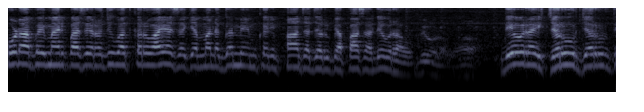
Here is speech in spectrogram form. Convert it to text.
ખોડાભાઈ મારી પાસે રજૂઆત કરવા આવ્યા છે કે મને ગમે એમ કરી પાંચ હજાર રૂપિયા પાછા દેવરાવો. દેવરાઈશ જરૂર જરૂરથી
